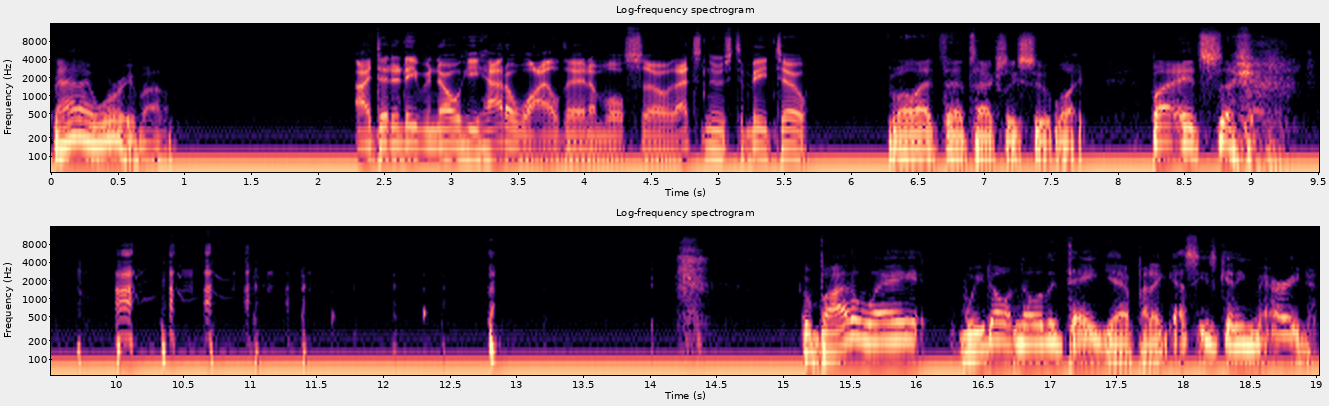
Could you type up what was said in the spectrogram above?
That I worry about him. I didn't even know he had a wild animal, so that's news to me too. Well, that, that's actually suit light, but it's. Uh, who, by the way, we don't know the date yet, but I guess he's getting married.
